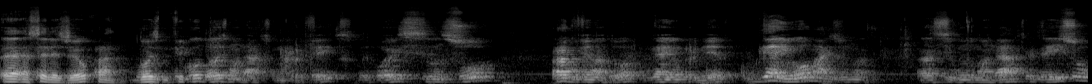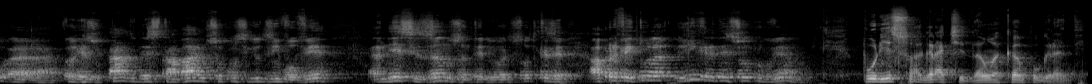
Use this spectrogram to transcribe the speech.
é, se elegeu para dois, ficou dois mandatos como prefeito, depois se lançou para governador, ganhou o primeiro, ganhou mais um uh, segundo mandato. Quer dizer, isso uh, foi resultado desse trabalho que o senhor conseguiu desenvolver uh, nesses anos anteriores. Quer dizer, a prefeitura lhe credenciou para o governo. Por isso a gratidão a Campo Grande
